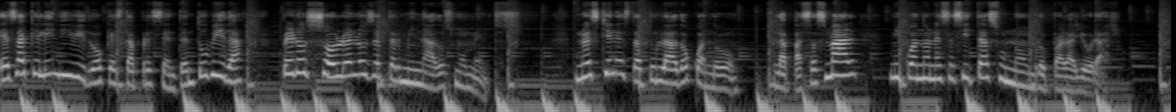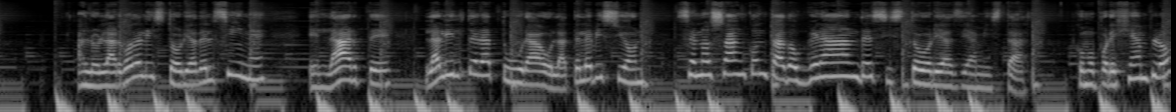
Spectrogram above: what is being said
es aquel individuo que está presente en tu vida, pero solo en los determinados momentos. No es quien está a tu lado cuando la pasas mal, ni cuando necesitas un hombro para llorar. A lo largo de la historia del cine, el arte, la literatura o la televisión, se nos han contado grandes historias de amistad, como por ejemplo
